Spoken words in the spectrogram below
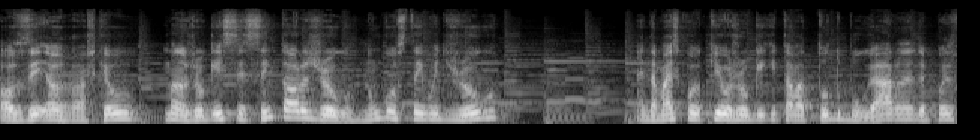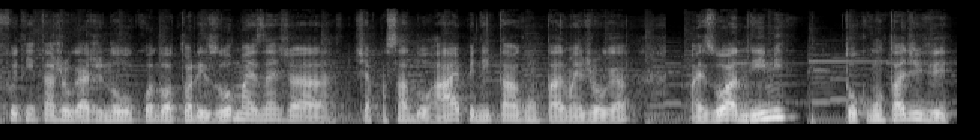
eu acho que eu, mano, eu joguei 60 horas de jogo. Não gostei muito de jogo. Ainda mais porque eu joguei que tava todo bugado, né? Depois eu fui tentar jogar de novo quando atualizou, mas né, já tinha passado o hype, nem tava com vontade mais de jogar. Mas o anime, tô com vontade de ver.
